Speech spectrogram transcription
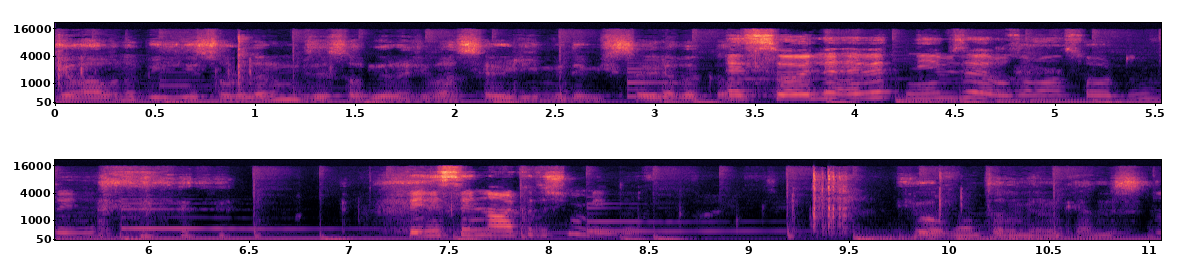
cevabını bildiği soruları mı bize soruyor acaba? Söyleyeyim mi demiş. Söyle bakalım. E söyle evet niye bize o zaman sordun Deniz? Deniz senin arkadaşın mıydı? Yok ben tanımıyorum kendisini.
